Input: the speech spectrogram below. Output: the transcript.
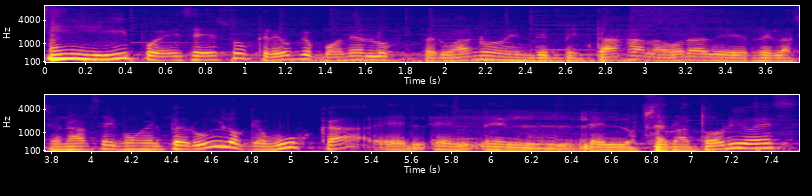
Y pues eso creo que pone a los peruanos en desventaja a la hora de relacionarse con el Perú y lo que busca el, observatorio es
